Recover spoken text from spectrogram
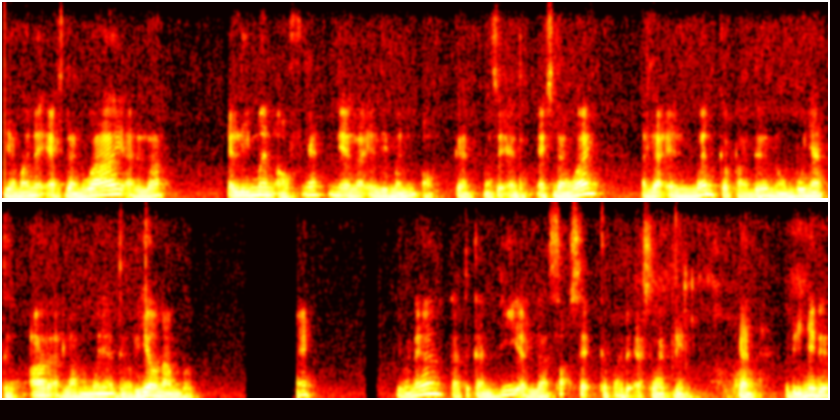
Yang mana x dan y adalah element of. Eh. Ini adalah element of. Kan? Maksudnya x dan y adalah elemen kepada nombor nyata. R adalah nombor nyata, real number di mana katakan D adalah subset kepada XY plane. Kan? Jadinya dia,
